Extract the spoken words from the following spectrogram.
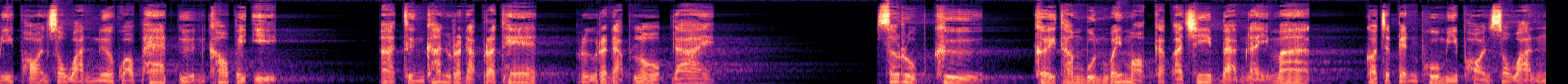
มีพรสวรรค์เหนือกว่าแพทย์อื่นเข้าไปอีก อาจถึงขั้นระดับประเทศหรือระดับโลกได้ สรุปคือ เคยทำบุญไว้เหมาะกับอาชีพแบบไหนมาก ก็จะเป็นผู้มีพรสวรรค์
